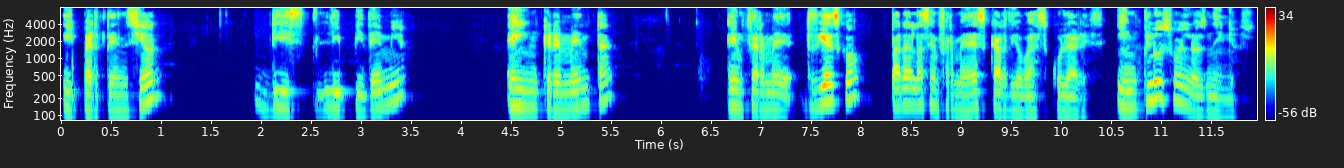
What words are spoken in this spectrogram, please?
hipertensión, dislipidemia e incrementa riesgo para las enfermedades cardiovasculares, incluso en los niños.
